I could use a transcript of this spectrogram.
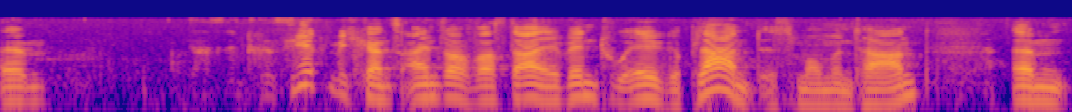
Ähm, interessiert mich ganz einfach, was da eventuell geplant ist momentan. Ähm,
